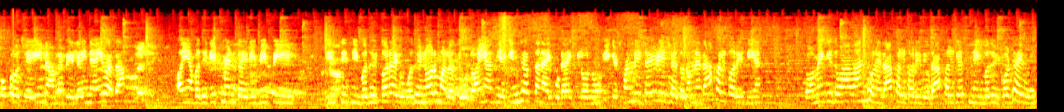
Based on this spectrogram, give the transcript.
છોકરો છે એને અમે બે લઈને આવ્યા હતા અહીંયા બધી ટ્રીટમેન્ટ કરી, બીપી, ઈસીસી બધું કરાયું. બધું નોર્મલ હતું. તો અહીંયાથી એક ઇન્જેક્શન આપ્યું ડાયક્લોનું. એ કે ઠંડી ચડી છે તો તમને દાખલ કરી દઈએ. તો અમે કીધું, આ વાંધો ને દાખલ કરી દો દાખલ કેસને બધું કઢાવ્યું.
